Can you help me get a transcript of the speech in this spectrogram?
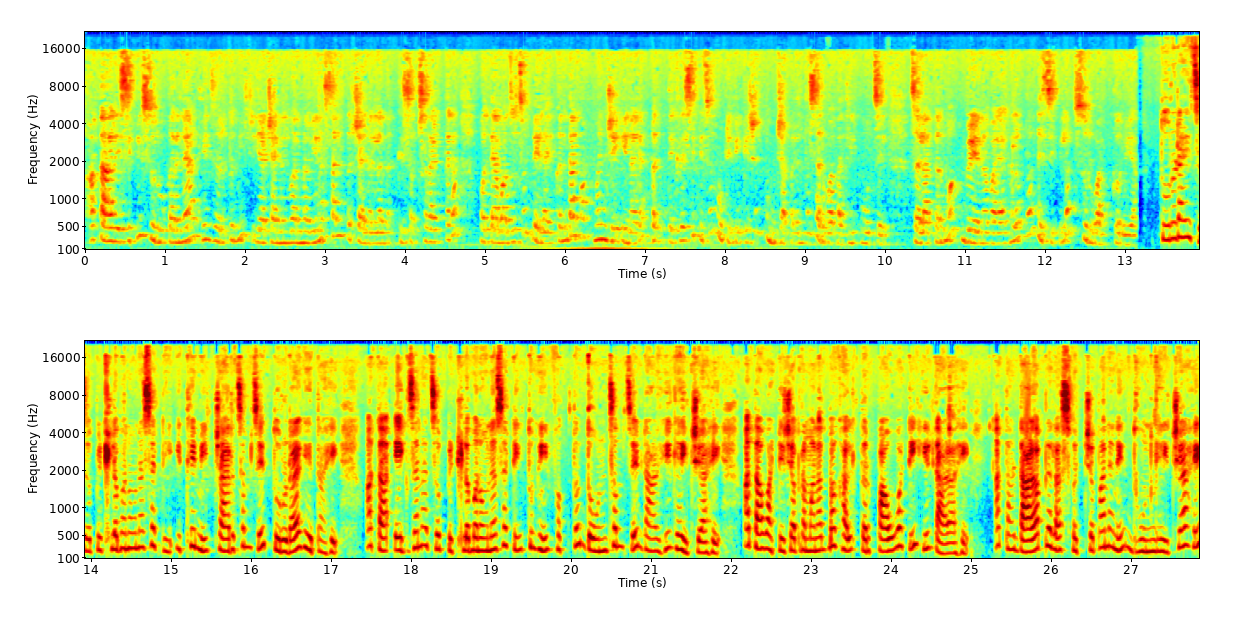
आता रेसिपी सुरू करण्याआधी जर तुम्ही या चॅनलवर नवीन असाल तर चॅनलला नक्की सबस्क्राईब करा. व त्या बाजूचं बेल आयकन दाबा. म्हणजे येणाऱ्या प्रत्येक रेसिपीचं नोटिफिकेशन तुमच्यापर्यंत सर्वात आधी पोहोचेल. चला तर मग वेळ न वाया घालवता रेसिपीला सुरुवात करूया. तूर डाळीचं पिठलं बनवण्यासाठी इथे मी चार चमचे तूर डाळ घेत आहे. आता एक जणाचं पिठलं बनवण्यासाठी तुम्ही फक्त दोन चमचे डाळ ही घ्यायची आहे. आता वाटीच्या प्रमाणात बघाल तर पाव वाटी ही डाळ आहे. आता डाळ आपल्याला स्वच्छ पाण्याने धुवून घ्यायची आहे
